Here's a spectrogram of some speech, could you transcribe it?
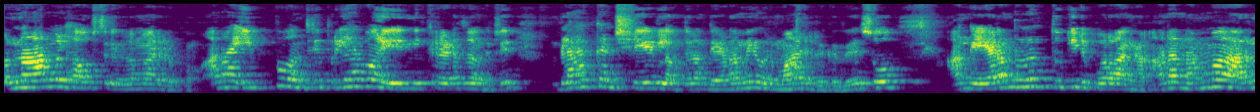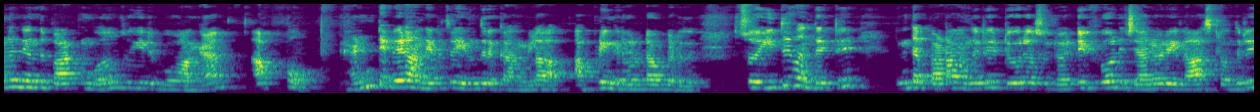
ஒரு நார்மல் ஹவுஸ் இருக்கிற மாதிரி இருக்கும். ஆனா இப்போ வந்துட்டு பிரியாபவன் நிக்கிற இடத்துல வந்துட்டு பிளாக் அண்ட் ஷேட்ல வந்துட்டு அந்த இடமே ஒரு மாதிரி இருக்குது. ஸோ அங்க இறந்ததும் தூக்கிட்டு போறாங்க. ஆனா நம்ம அருணந்தி வந்து பார்க்கும்போதும் தூக்கிட்டு போவாங்க. அப்போ ரெண்டு பேரும் அந்த இடத்துல இருந்திருக்காங்களா? அப்படிங்கிற ஒரு டவுட் இருக்குது ஸோ இது வந்துட்டு இந்த படம் வந்துட்டு டூ தௌசண்ட் டுவெண்ட்டி ஃபோர் ஜனவரி லாஸ்ட் வந்துட்டு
